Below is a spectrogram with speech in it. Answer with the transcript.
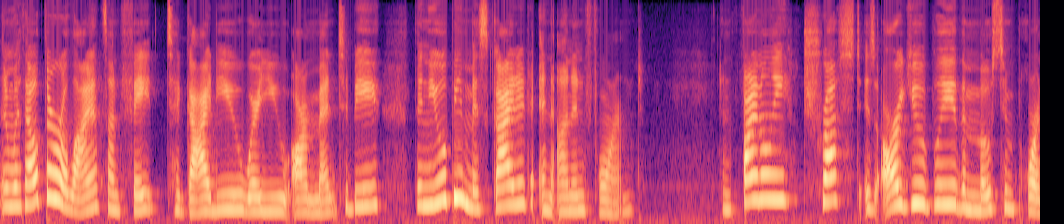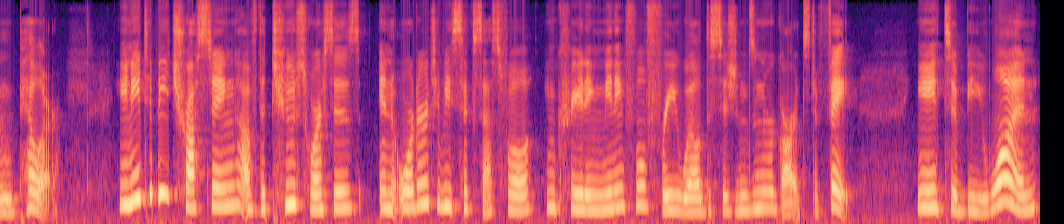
and without the reliance on fate to guide you where you are meant to be, then you will be misguided and uninformed. And finally, trust is arguably the most important pillar. You need to be trusting of the two sources in order to be successful in creating meaningful free will decisions in regards to fate. You need to be one,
